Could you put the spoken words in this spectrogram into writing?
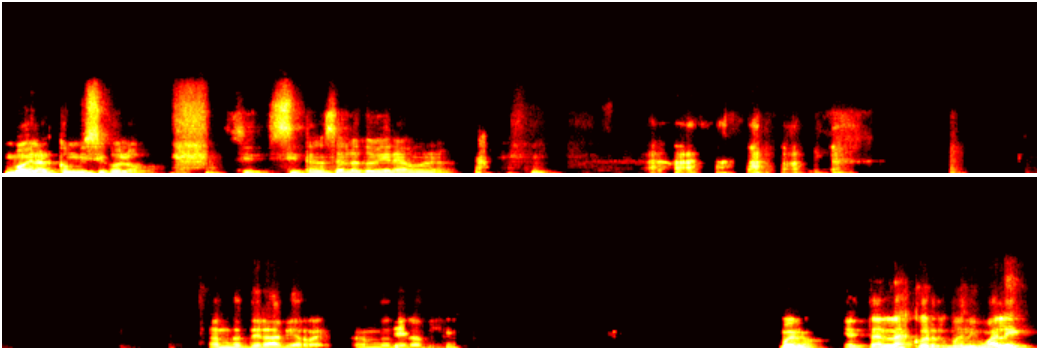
Voy a hablar con mi psicólogo. Si, si tan solo tuviera uno. Anda terapia, Ray. Anda terapia. Bueno, están las. Bueno, igual es...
